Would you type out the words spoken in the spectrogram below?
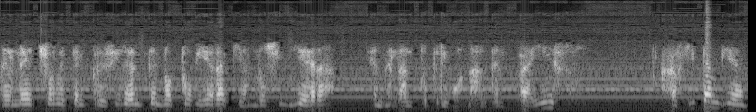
del hecho de que el presidente no tuviera quien lo siguiera en el alto tribunal del país. Así también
